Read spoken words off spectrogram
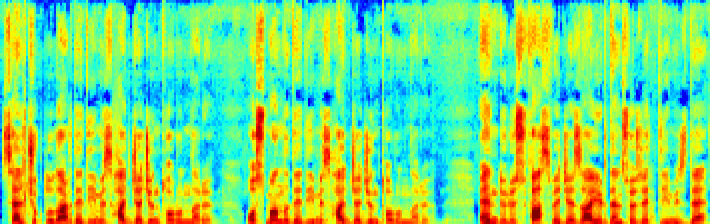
Selçuklular dediğimiz Haccac'ın torunları. Osmanlı dediğimiz Haccac'ın torunları. Endülüs, Fas ve Cezayir'den söz ettiğimizde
